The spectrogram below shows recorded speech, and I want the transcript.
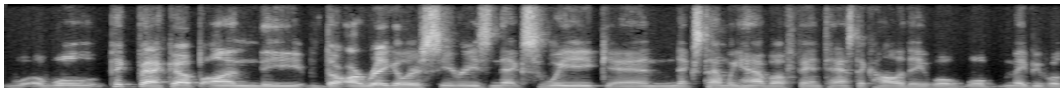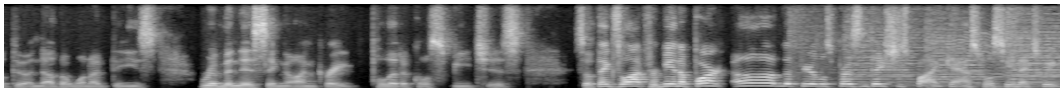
we'll pick back up on the, the our regular series next week, and next time we have a fantastic holiday, we'll we'll maybe we'll do another one of these reminiscing on great political speeches. So thanks a lot for being a part of the Fearless Presentations podcast. We'll see you next week.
